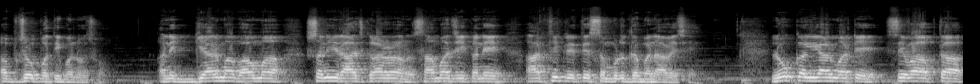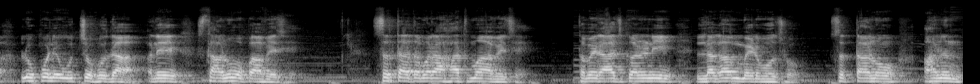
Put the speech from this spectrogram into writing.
અબજોપતિ બનો છો. અને અગિયારમા ભાવમાં શનિ રાજકારણ સામાજિક અને આર્થિક રીતે સમૃદ્ધ બનાવે છે. લોક કલ્યાણ માટે સેવા આપતા લોકોને ઉચ્ચ હોદ્દા અને સ્થાનો અપાવે છે. સત્તા તમારા હાથમાં આવે છે. તમે રાજકારણની લગામ મેળવો છો. સત્તાનો આનંદ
